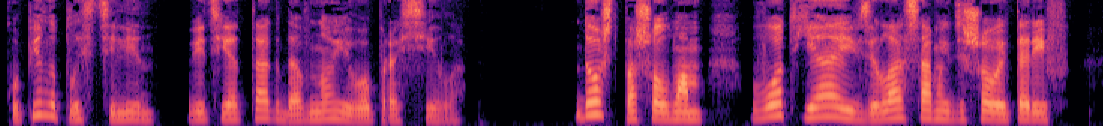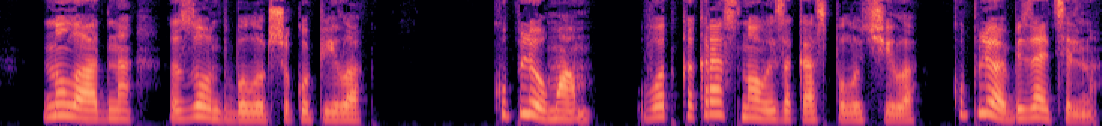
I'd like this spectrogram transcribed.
Купила пластилин, ведь я так давно его просила. «Дождь пошел, мам. Вот я и взяла самый дешевый тариф. Ну ладно, зонт бы лучше купила». «Куплю, мам. Вот как раз новый заказ получила. Куплю обязательно».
